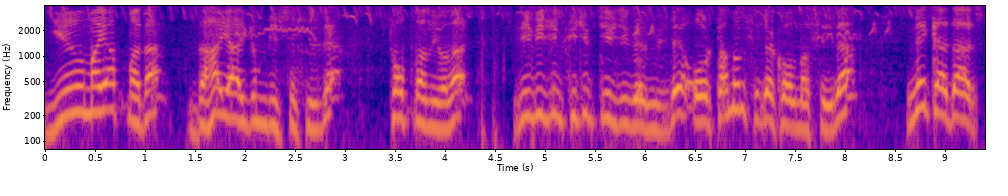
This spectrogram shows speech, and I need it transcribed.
yığılma yapmadan daha yaygın bir şekilde toplanıyorlar. Ve bizim küçük civcivlerimizde ortamın sıcak olmasıyla ne kadar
